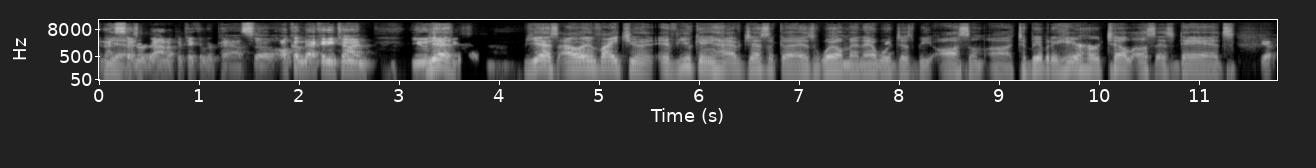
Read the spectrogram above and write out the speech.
And that yes. sent her down a particular path. So I'll come back anytime. You. Yes, I will invite you. And if you can have Jessica as well, man, that would just be awesome. Uh, to be able to hear her tell us as dads yep.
